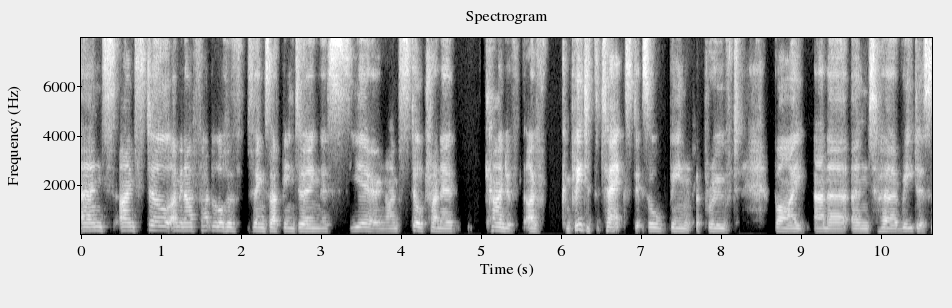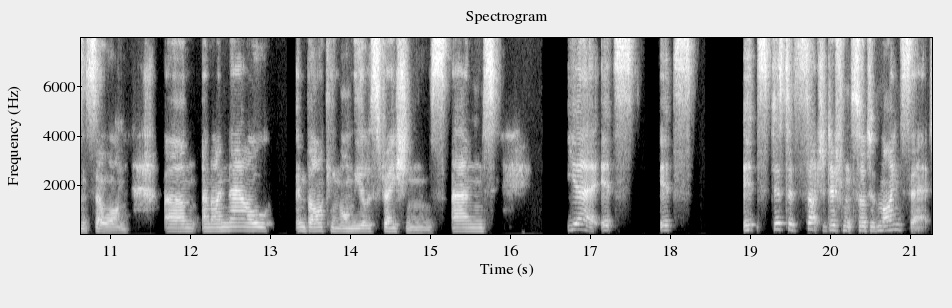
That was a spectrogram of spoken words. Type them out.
And I'm still, I mean, I've had a lot of things I've been doing this year, and I'm still trying to kind of, I've completed the text. It's all been approved by Anna and her readers and so on. Um, and I'm now embarking on the illustrations. And yeah, it's, it's, it's just a, such a different sort of mindset.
